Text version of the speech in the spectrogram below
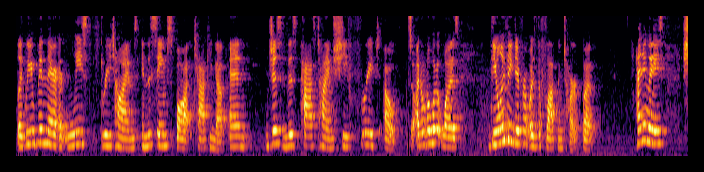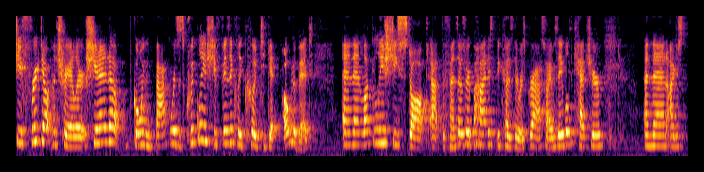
Like we've been there at least three times in the same spot tacking up and just this past time she freaked out. So I don't know what it was. The only thing different was the flapping tarp, but anyways, she freaked out in the trailer. She ended up going backwards as quickly as she physically could to get out of it. And then luckily she stopped at the fence. I was right behind us because there was grass, so I was able to catch her. And then I just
